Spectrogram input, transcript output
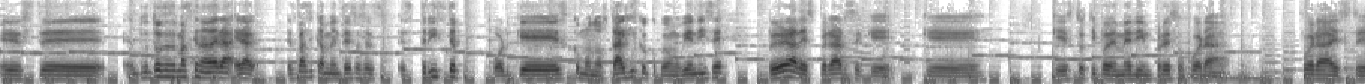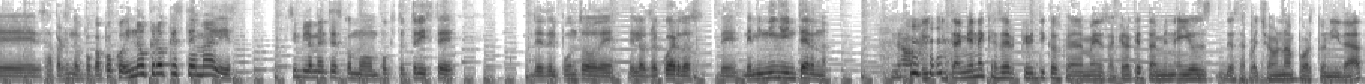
este pues, entonces más que nada era, era es básicamente eso, es, triste porque es como nostálgico, como bien dice, pero era de esperarse que, que, que este tipo de medio impreso fuera, fuera este, desapareciendo poco a poco. Y no creo que esté mal, y simplemente es como un poquito triste desde el punto de, los recuerdos de, mi niño interno. No, y, y, también hay que ser críticos con el medio, o sea, creo que también ellos desaprovecharon una oportunidad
